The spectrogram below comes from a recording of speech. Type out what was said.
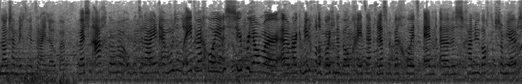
langzaam richting het terrein lopen. Wij zijn aangekomen op het terrein en we moesten ons eten weggooien, dus super jammer. Uh, maar ik heb in ieder geval dat broodje net wel opgegeten. De rest heb ik weggegooid en uh, we gaan nu wachten op Sommieu, dus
